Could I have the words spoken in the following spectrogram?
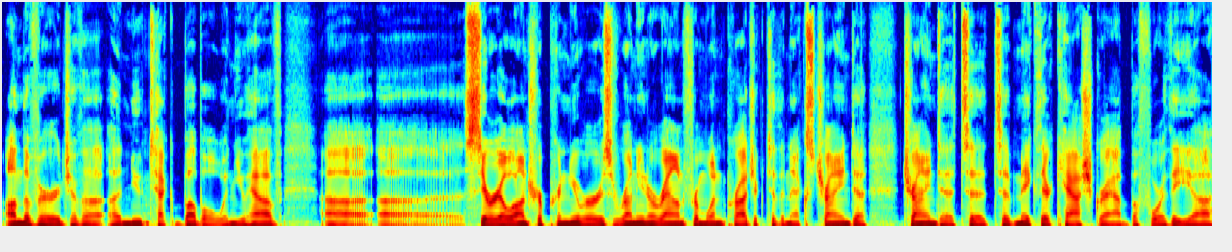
on the verge of a, a new tech bubble when you have uh, uh, serial entrepreneurs running around from one project to the next, trying to trying to to, to make their cash grab before the uh,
